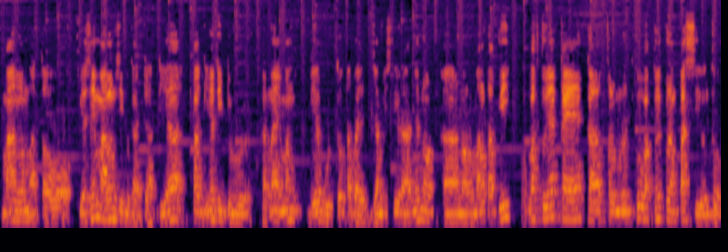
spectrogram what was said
malam atau biasanya malam sih begadang dia paginya tidur karena emang dia butuh apa ya jam istirahatnya no- uh, normal tapi waktunya kayak kalau kalau menurutku waktunya kurang pas sih untuk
